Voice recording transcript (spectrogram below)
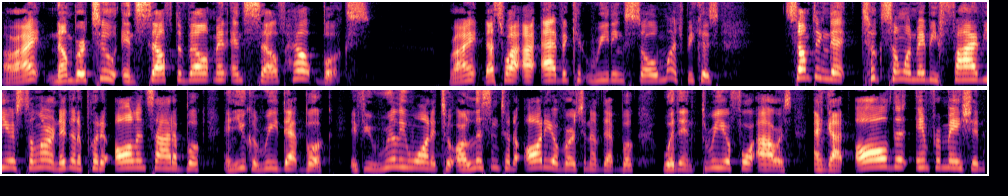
All right? Number two, in self development and self help books. Right? That's why I advocate reading so much because something that took someone maybe five years to learn. They're going to put it all inside a book, and you could read that book if you really wanted to, or listen to the audio version of that book within three or four hours and got all the information,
